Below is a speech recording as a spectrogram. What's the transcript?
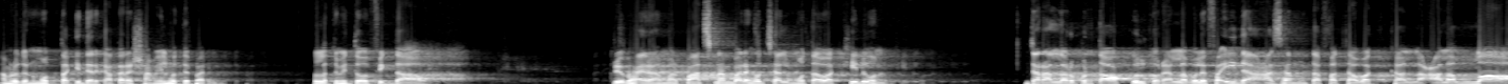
আমরা যেন মুত্তাকিদের কাতারে সামিল হতে পারি। আল্লাহ তুমি তৌফিক দাও। প্রিয় ভাইরা আমার, পাঁচ নম্বরে হচ্ছে যারা আল্লাহর উপর তাওয়াক্কুল করে। আল্লাহ বলে, ফাইদা আযামতা ফাতাওয়াক্কাল আলাল্লাহ,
